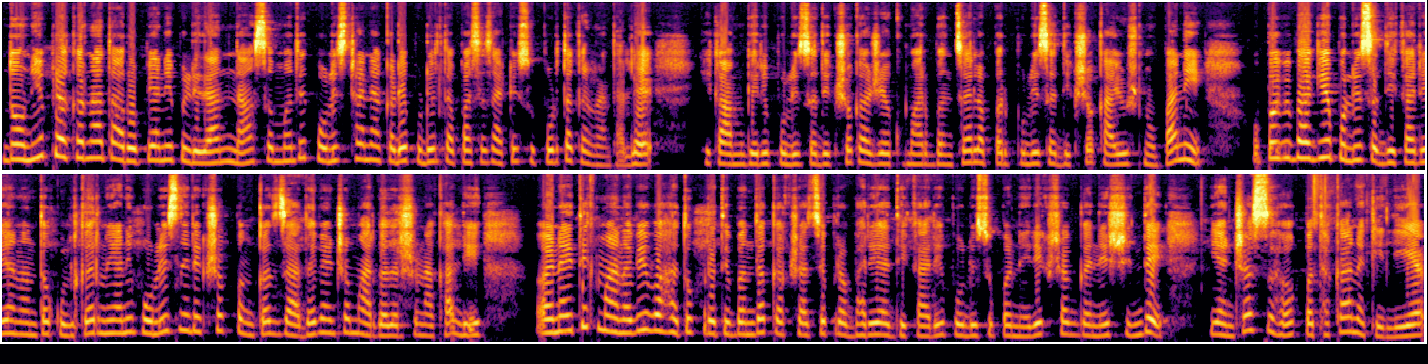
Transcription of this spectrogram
दोन्ही प्रकरणात आरोपी आणि पीडितांना संबंधित पोलीस ठाण्याकडे पुढील तपासासाठी सुपूर्द करण्यात आले. ही कामगिरी पोलीस अधीक्षक अजय कुमार बन्सल अपर पोलीस अधीक्षक आयुष नोपानी उपविभागीय पोलीस अधिकारी अनंत कुलकर्णी आणि पोलीस निरीक्षक पंकज जाधव यांच्या मार्गदर्शनाखाली अनैतिक मानवी वाहतूक प्रतिबंधक कक्षाचे प्रभारी अधिकारी पोलीस उपनिरीक्षक गणेश शिंदे यांच्यासह पथकानं केली आहे.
